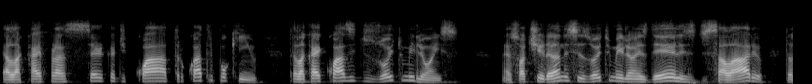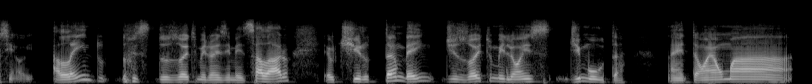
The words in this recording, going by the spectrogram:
ela cai para cerca de 4, 4 e pouquinho. Então ela cai quase 18 milhões. Né? Só tirando esses 8 milhões deles de salário, então assim, além do, dos, dos 8 milhões e meio de salário, eu tiro também 18 milhões de multa. Né? Então é uma,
